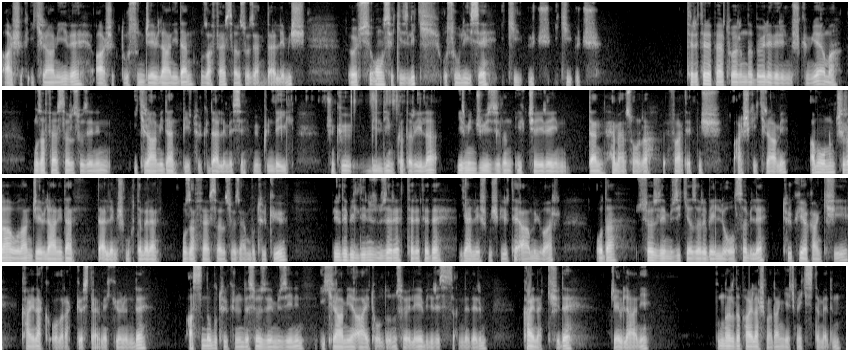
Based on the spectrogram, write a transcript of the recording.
Aşık İkrami ve Aşık Dursun Cevlani'den Muzaffer Sarı Sözen derlemiş. Ölçüsü 18'lik, usulü ise 2-3-2-3. TRT repertuarında böyle verilmiş kümye ama Muzaffer Sarı Sözen'in İkrami'den bir türkü derlemesi mümkün değil. Çünkü bildiğim kadarıyla 20. yüzyılın ilk çeyreğinden hemen sonra vefat etmiş Aşk İkrami. Ama onun çırağı olan Cevlani'den derlemiş muhtemelen Muzaffer Sarı Sözen bu türküyü. Bir de bildiğiniz üzere TRT'de yerleşmiş bir teamül var. O da söz ve müzik yazarı belli olsa bile türkü yakan kişiyi kaynak olarak göstermek yönünde. Aslında bu türkünün de söz ve müziğinin ikramiye ait olduğunu söyleyebiliriz zannederim. Kaynak kişi de Cevlani. Bunları da paylaşmadan geçmek istemedim.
